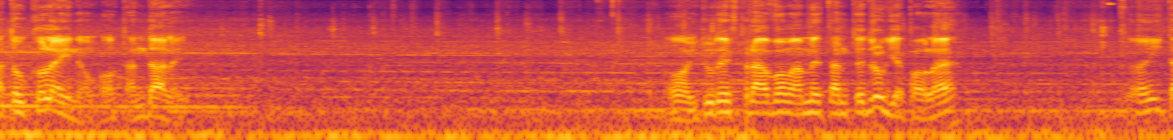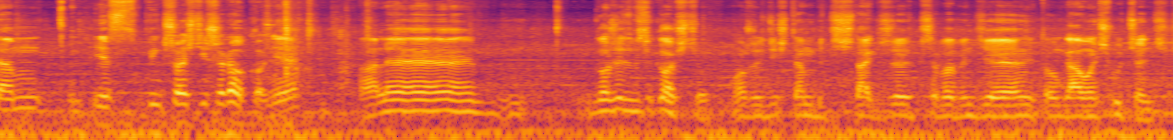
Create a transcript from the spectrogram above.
A tą kolejną, o tam dalej. O i tutaj w prawo mamy tamte drugie pole. No i tam jest w większości szeroko, nie? Ale gorzej z wysokością. Może gdzieś tam być tak, że trzeba będzie tą gałąź uciąć.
